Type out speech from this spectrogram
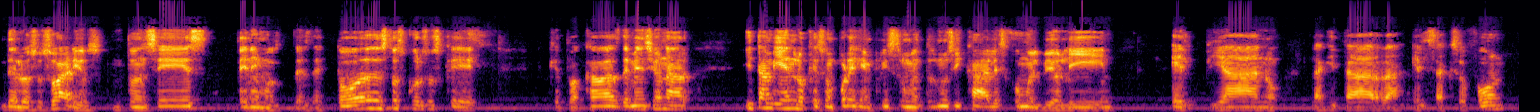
de los usuarios. Entonces, tenemos desde todos estos cursos que, que tú acabas de mencionar y también lo que son, por ejemplo, instrumentos musicales como el violín, el piano, la guitarra, el saxofón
